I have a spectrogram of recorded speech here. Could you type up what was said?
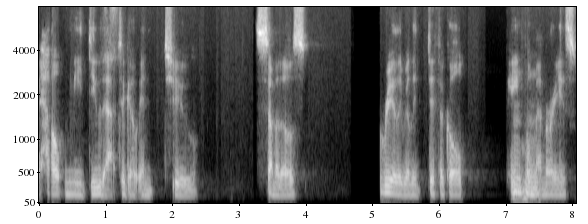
helped me do that to go into some of those really, really difficult, painful mm-hmm. memories.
